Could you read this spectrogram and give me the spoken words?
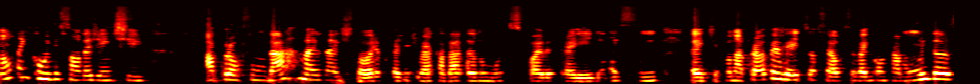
não tem condição da gente aprofundar mais na história, porque a gente vai acabar dando muito spoiler para ele, e sim, é, tipo, na própria rede social você vai encontrar muitas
